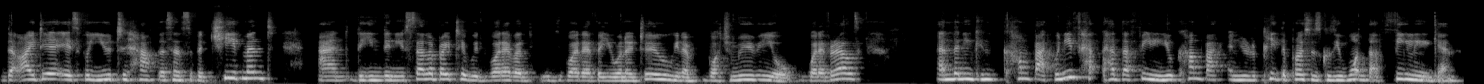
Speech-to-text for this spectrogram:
the idea is for you to have the sense of achievement and the, then you celebrate it with whatever whatever you want to do you know watch a movie or whatever else. And then you can come back. When you've ha- had that feeling you come back and you repeat the process because you want that feeling again.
